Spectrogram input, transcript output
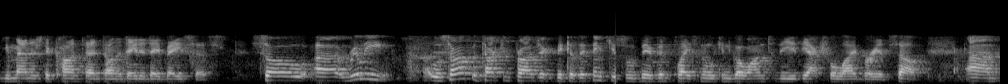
you manage the content on a day-to-day basis. So uh, really, we'll start off with Tactic Project because I think this will be a good place, and then we can go on to the, the actual library itself. Um,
